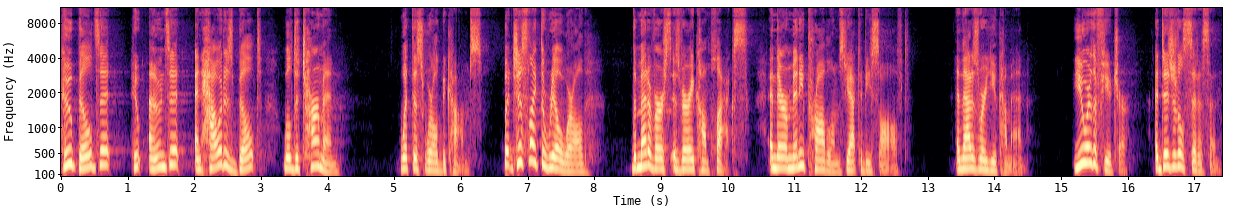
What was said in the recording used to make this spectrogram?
Who builds it, who owns it, and how it is built will determine what this world becomes. But just like the real world, the metaverse is very complex, and there are many problems yet to be solved. And that is where you come in. You are the future, a digital citizen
